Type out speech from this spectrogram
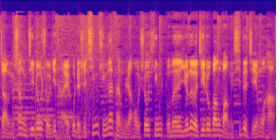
掌上济州手机台或者是蜻蜓 FM，然后收听我们娱乐济州帮往期的节目哈。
